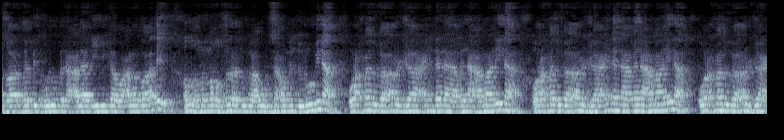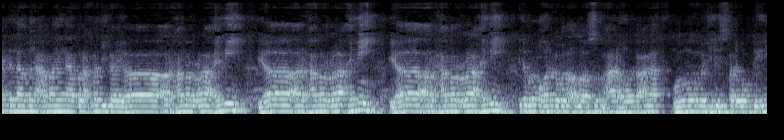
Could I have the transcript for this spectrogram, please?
absar thabbit qulubana ala dinika wa ala ta'atik Allahumma maghfiratuka awsa'u min dhunubina wa rahmatuka arja 'indana min a'malina wa ورحمتك أرجى عندنا من أعمالنا ورحمتك أرجى عندنا من أعمالنا برحمتك يا أرحم الراحمين يا أرحم الراحمين يا أرحم الراحمين kita bermohon kepada Allah Subhanahu wa taala moga-moga majlis pada waktu ini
